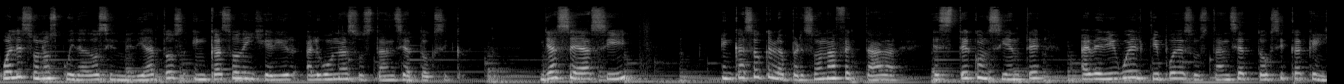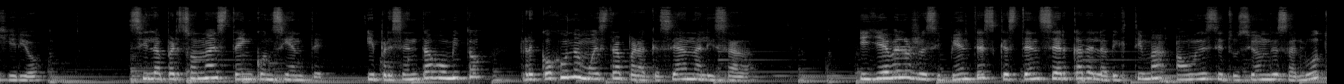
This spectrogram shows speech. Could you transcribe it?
cuáles son los cuidados inmediatos en caso de ingerir alguna sustancia tóxica. Ya sea así, en caso que la persona afectada esté consciente, averigüe el tipo de sustancia tóxica que ingirió. Si la persona está inconsciente y presenta vómito, recoge una muestra para que sea analizada y lleve los recipientes que estén cerca de la víctima a una institución de salud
